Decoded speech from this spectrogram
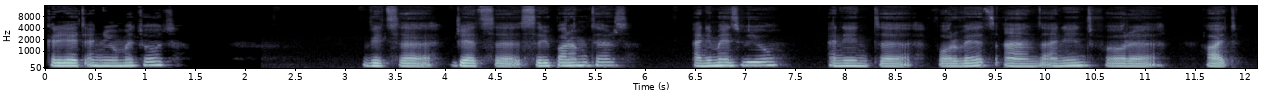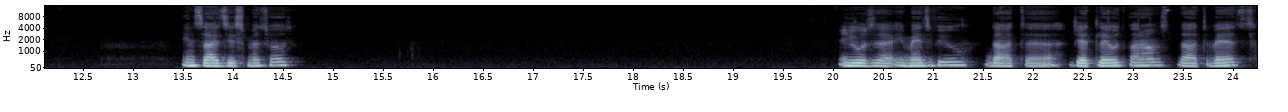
Create a new method which uh, gets uh, three parameters, an image view, an int uh, for width, and an int for uh, height. Inside this method, use the image view that uh, get layout params that width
